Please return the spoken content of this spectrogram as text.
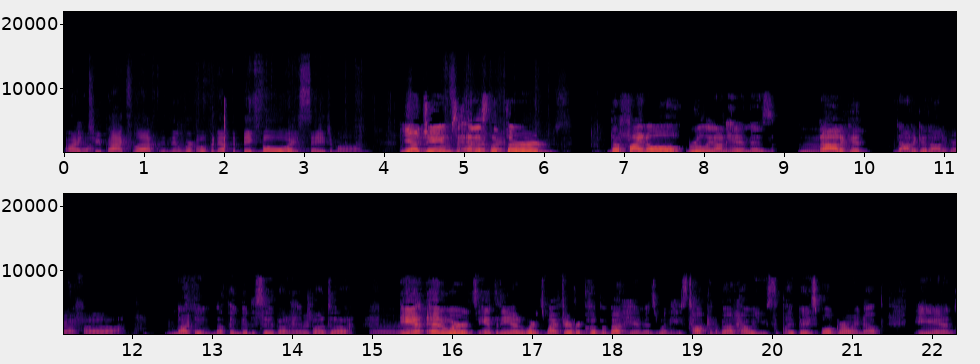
All right, Yeah. two packs left, and then we're opening up the big boys, Sagemon. Yeah, So we get James Ennis the third. The final ruling on him is not a good not a good autograph. Uh. Nothing nothing good to say about him. Alright. But uh, All right. Ant Edwards, Anthony Edwards, my favorite clip about him is when he's talking about how he used to play baseball growing up. And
